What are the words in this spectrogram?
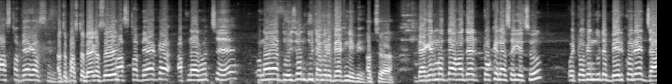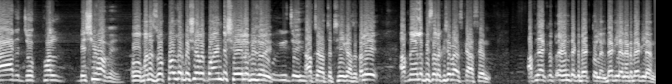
পাঁচটা ব্যাগ আছে। আচ্ছা পাঁচটা ব্যাগ আছে। পাঁচটা ব্যাগ আপনার হচ্ছে ওনারা দুইজন দুইটা করে ব্যাগ নেবে। আচ্ছা। ব্যাগের মধ্যে আমাদের টোকেন আছে কিছু। ওই টোকেন দুটো বের করে যার যোগফল বেশি হবে। ও মানে যোগফল যার বেশি হবে পয়েন্টে সে হলো বিজয়ী। আচ্ছা আচ্ছা ঠিক আছে। তাহলে আপনি হলো বিচারক হিসেবে আজকে আছেন। আপনি একটা এখান থেকে ব্যাগ তোলেন। ব্যাগ লেন একটা ব্যাগ লেন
